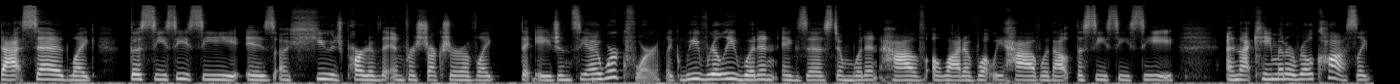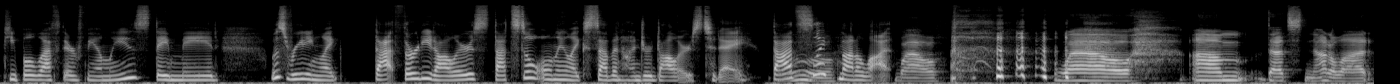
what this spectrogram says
That said, like, the CCC is a huge part of the infrastructure of like the agency I work for. Like, we really wouldn't exist and wouldn't have a lot of what we have without the CCC and that came at a real cost. Like people left their families. They made I was reading like that $30 that's still only like $700 today. That's Ooh. like not a lot. Wow. Wow um that's not a lot.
